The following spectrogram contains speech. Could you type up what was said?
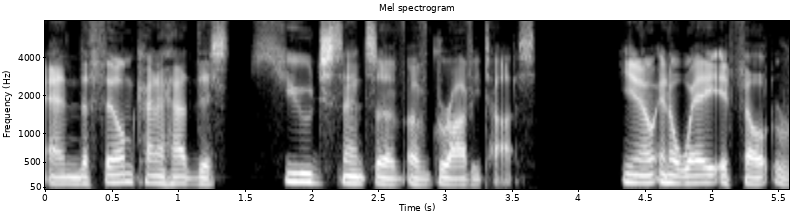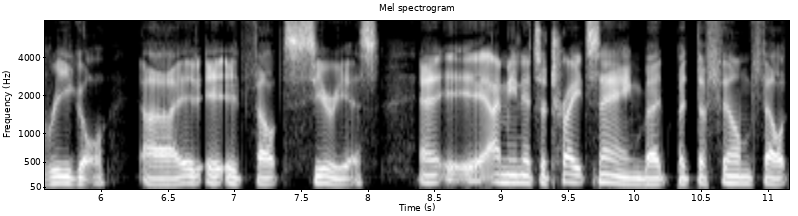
And the film kind of had this huge sense of, of gravitas. You know, in a way, it felt regal. Uh, it, it, felt serious. It, I mean, it's a trite saying, but but the film felt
